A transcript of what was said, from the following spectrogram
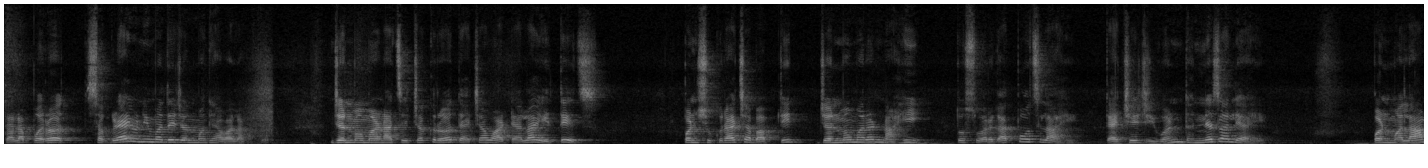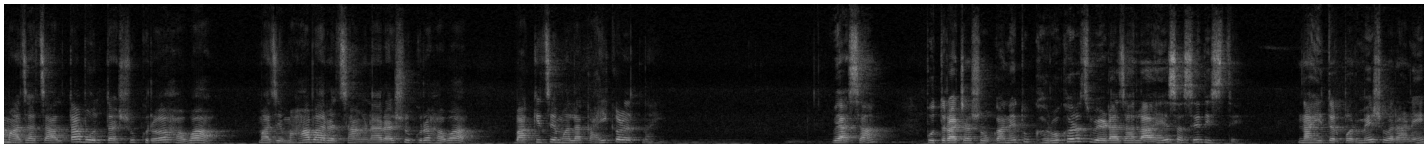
त्याला परत सगळ्या युनीमध्ये जन्म घ्यावा लागतो. जन्ममरणाचे चक्र त्याच्या वाट्याला येतेच. पण शुक्राच्या बाबतीत जन्ममरण नाही तो स्वर्गात पोचला आहे. त्याचे जीवन धन्य झाले आहे. पण मला माझा चालता बोलता शुक्र हवा. माझे महाभारत सांगणारा शुक्र हवा. बाकीचे मला काही कळत नाही. व्यासा पुत्राच्या शोकाने तू खरोखरच वेडा झाला आहेस असे दिसते. नाहीतर परमेश्वराने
